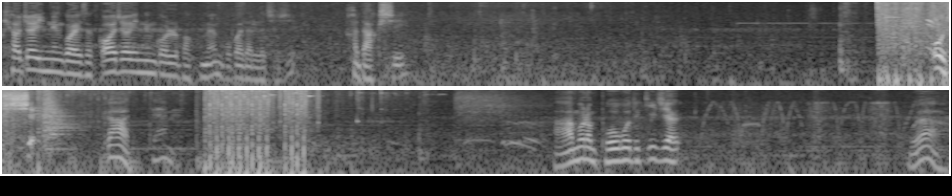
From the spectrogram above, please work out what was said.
켜져 있는 거에서 꺼져 있는 걸로 바꾸면 뭐가 달라지지? 아, 낚시. 오, 쉣! God 아무런 보호구도 끼지 않... 뭐야?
